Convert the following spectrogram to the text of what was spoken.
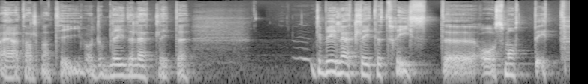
eh, är ett alternativ och då blir det lätt lite det blir lätt lite trist eh, och småttigt.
